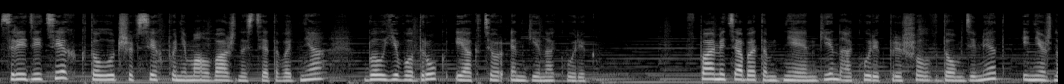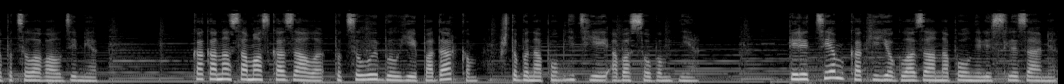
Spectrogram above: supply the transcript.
Среди тех, кто лучше всех понимал важность этого дня, был его друг и актер Энгин Акурик. В память об этом дне Энгин Акурик пришел в дом Демет и нежно поцеловал Демет. Как она сама сказала, поцелуй был ей подарком, чтобы напомнить ей об особом дне. Перед тем, как ее глаза наполнились слезами,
